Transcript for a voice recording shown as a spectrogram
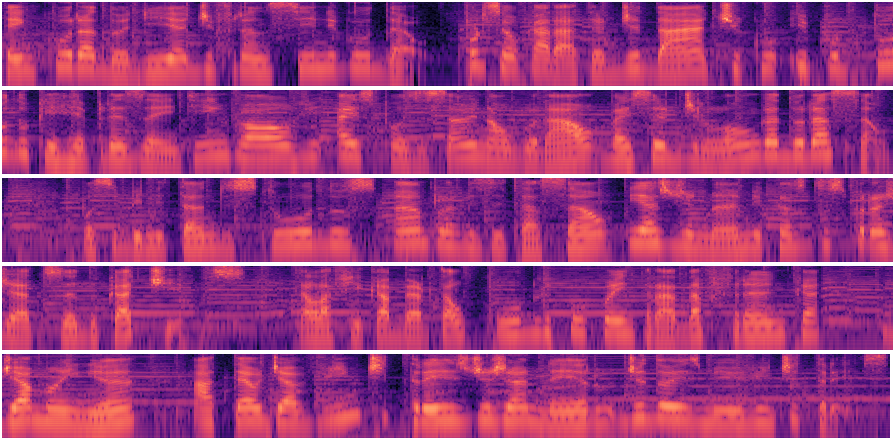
tem curadoria de Francine Gudel. Por seu caráter didático e por tudo que representa e envolve, a exposição inaugural vai ser de longa duração possibilitando estudos, ampla visitação e as dinâmicas dos projetos educativos. Ela fica aberta ao público com entrada franca de amanhã até o dia 23 de janeiro de 2023,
